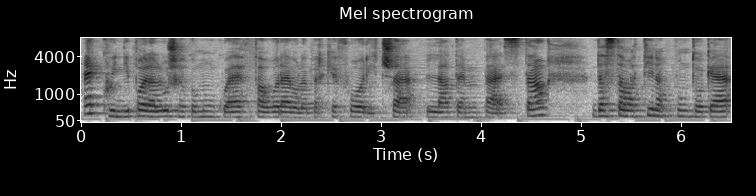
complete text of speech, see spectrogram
e quindi poi la luce comunque è favorevole perché fuori c'è la tempesta. Da stamattina appunto che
